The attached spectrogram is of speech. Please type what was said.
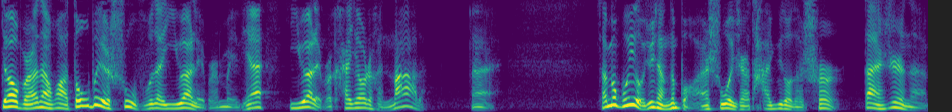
要不然的话都被束缚在医院里边，每天医院里边开销是很大的。哎，咱们鬼友就想跟保安说一下他遇到的事儿，但是呢，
